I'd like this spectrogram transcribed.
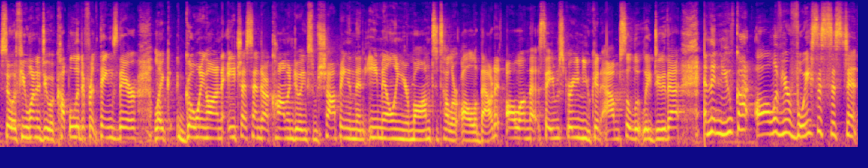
So if you want to do a couple of different things there, like going on hsn.com and doing some shopping and then emailing your mom to tell her all about it, all on that same screen, you can absolutely do that. And then you've got all of your voice assistant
